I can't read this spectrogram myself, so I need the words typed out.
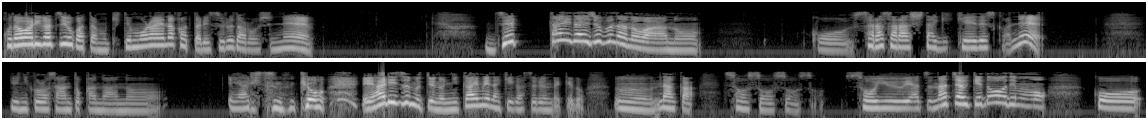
こだわりが強かったらも着てもらえなかったりするだろうしね。絶対大丈夫なのは、あの、こう、サラサラ下着系ですかね。ユニクロさんとかのあの、エアリズム、今日、エアリズムっていうの2回目な気がするんだけど、うん、なんか、そうそうそうそう。そういうやつになっちゃうけど、でも、こう、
